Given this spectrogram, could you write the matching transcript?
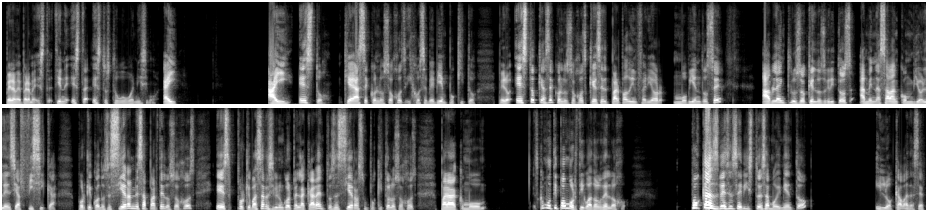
Espérame, espérame. Este, tiene, esta, esto estuvo buenísimo. Ahí. Ahí. Esto que hace con los ojos, hijo, se ve bien poquito. Pero esto que hace con los ojos, que es el párpado inferior moviéndose, habla incluso que los gritos amenazaban con violencia física. Porque cuando se cierran esa parte de los ojos, es porque vas a recibir un golpe en la cara. Entonces cierras un poquito los ojos para como Es como un tipo amortiguador del ojo. Pocas veces he visto ese movimiento y lo acaba de hacer.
